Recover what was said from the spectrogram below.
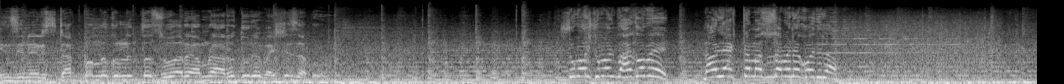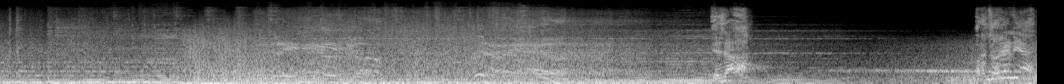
ইঞ্জিনের স্টার্ট বন্ধ করলে তো জোয়ারে আমরা আরও দূরে বাইসে যাব। সময় সময় ভাগ হবে। নাহলে একটা মাছও যাবে না কই দিলাম? তেজা ওরা ধরে নিয়ে আয়।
